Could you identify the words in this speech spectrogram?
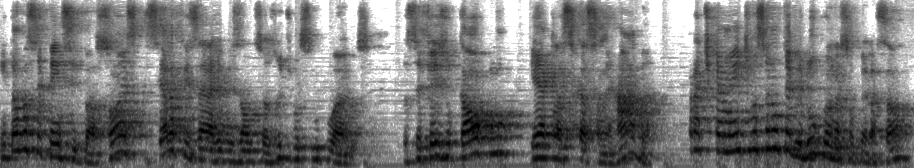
Então você tem situações que, se ela fizer a revisão dos seus últimos cinco anos, você fez o cálculo e a classificação errada, praticamente você não teve lucro nessa operação.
